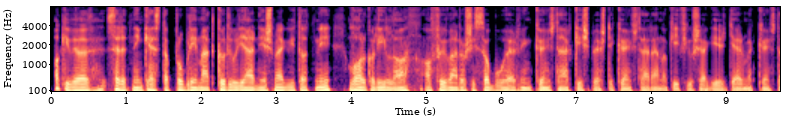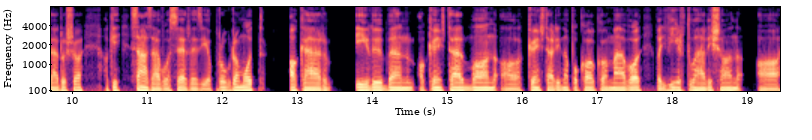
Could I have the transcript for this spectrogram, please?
Akivel szeretnénk ezt a problémát körüljárni és megvitatni, Varga Lilla, a fővárosi Szabó Ervin könyvtár Kispesti könyvtárának ifjúsági és gyermekkönyvtárosa, aki százával szervezi a programot, akár élőben a könyvtárban, a könyvtári napok alkalmával, vagy virtuálisan a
